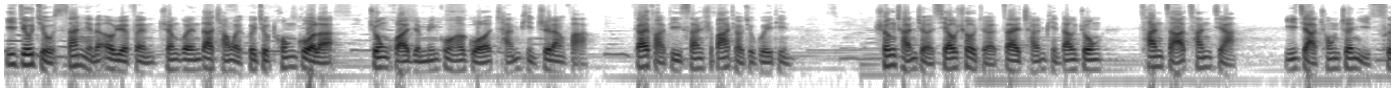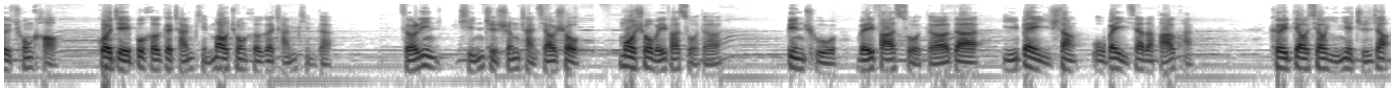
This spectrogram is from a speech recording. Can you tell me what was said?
一九九三年的二月份，全国人大常委会就通过了《中华人民共和国产品质量法》，该法第三十八条就规定，生产者、销售者在产品当中掺杂掺假、以假充真、以次充好。或者以不合格产品冒充合格产品的，责令停止生产销售，没收违法所得，并处违法所得的一倍以上五倍以下的罚款，可以吊销营业执照。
